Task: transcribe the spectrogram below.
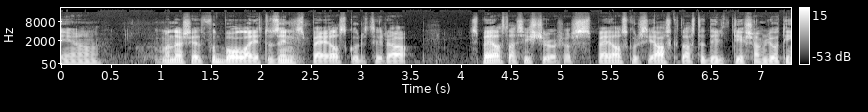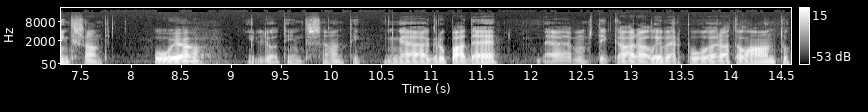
Jā. Man liekas, futbolā, ja tu zini spēles, kuras ir ā, spēles, tās izšķirošās spēles, kuras jāskatās, tad ir tiešām ļoti interesanti. U, jā. Ir ļoti interesanti. Grupā D mums tika ārā Liverpoola ar Atalantu.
